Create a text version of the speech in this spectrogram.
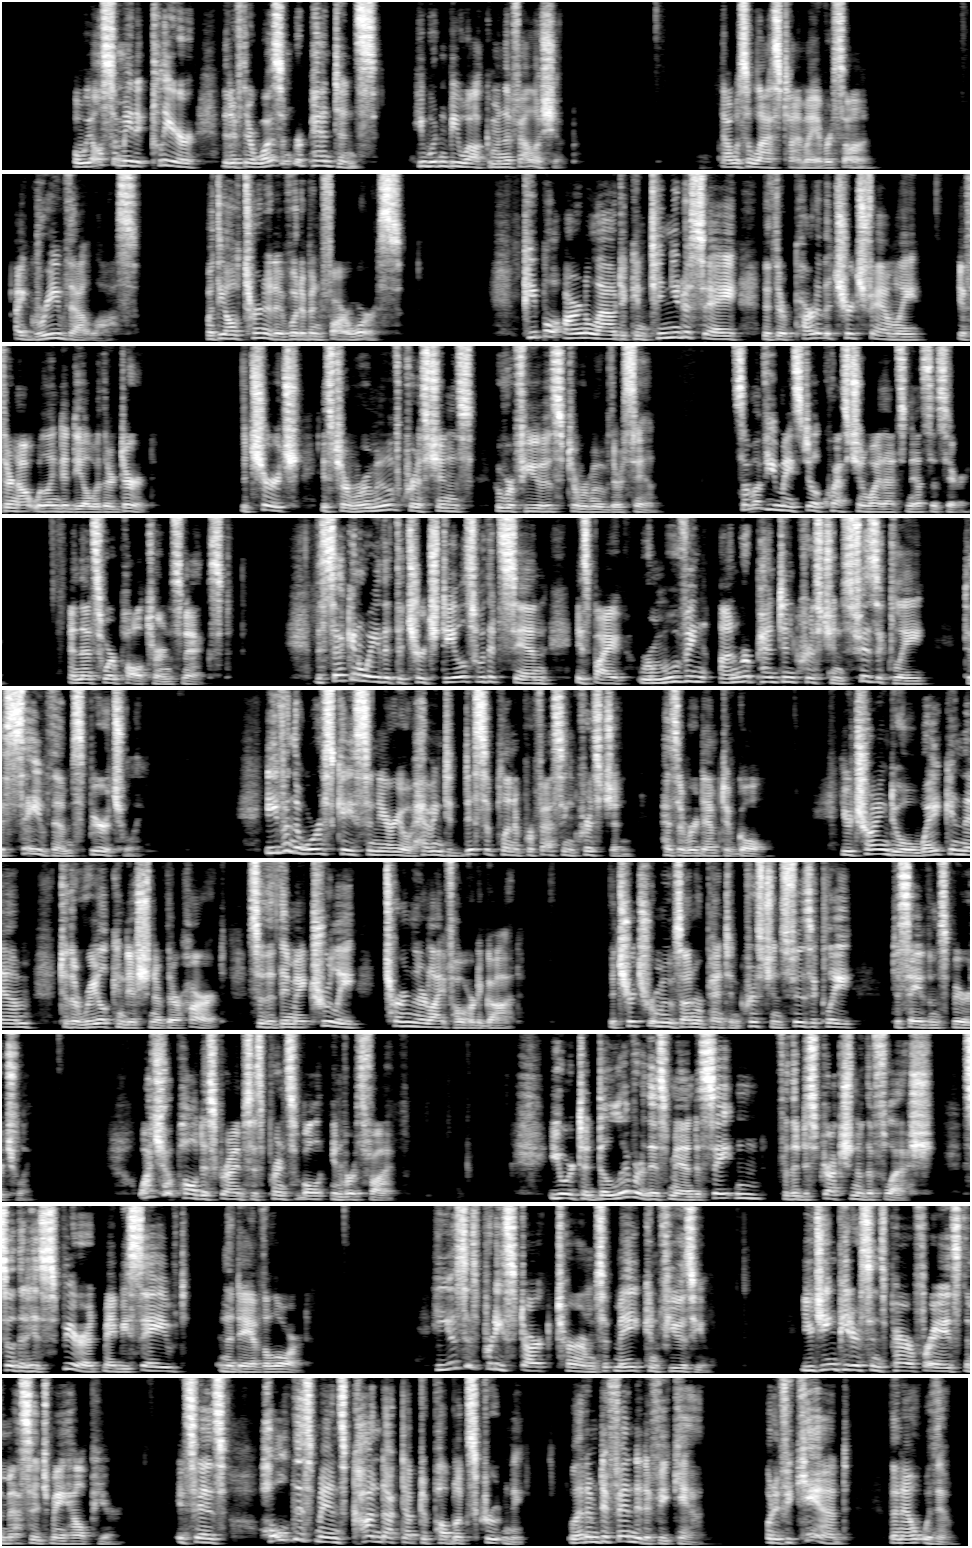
But we also made it clear that if there wasn't repentance, he wouldn't be welcome in the fellowship. That was the last time I ever saw him. I grieve that loss, but the alternative would have been far worse. People aren't allowed to continue to say that they're part of the church family if they're not willing to deal with their dirt. The church is to remove Christians who refuse to remove their sin. Some of you may still question why that's necessary, and that's where Paul turns next. The second way that the church deals with its sin is by removing unrepentant Christians physically to save them spiritually. Even the worst case scenario of having to discipline a professing Christian has a redemptive goal. You're trying to awaken them to the real condition of their heart so that they might truly turn their life over to God. The church removes unrepentant Christians physically to save them spiritually. Watch how Paul describes this principle in verse 5. You are to deliver this man to Satan for the destruction of the flesh, so that his spirit may be saved in the day of the Lord. He uses pretty stark terms that may confuse you. Eugene Peterson's paraphrase, the message may help here. It says, hold this man's conduct up to public scrutiny. Let him defend it if he can. But if he can't, then out with him.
